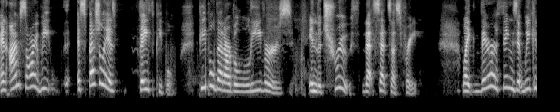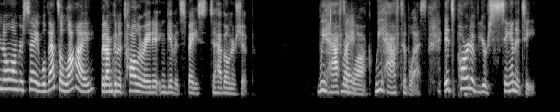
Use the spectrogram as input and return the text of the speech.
And I'm sorry, we, especially as faith people, people that are believers in the truth that sets us free. Like there are things that we can no longer say, well, that's a lie, but I'm going to tolerate it and give it space to have ownership. We have to Right. block. We have to bless. It's part of your sanity.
